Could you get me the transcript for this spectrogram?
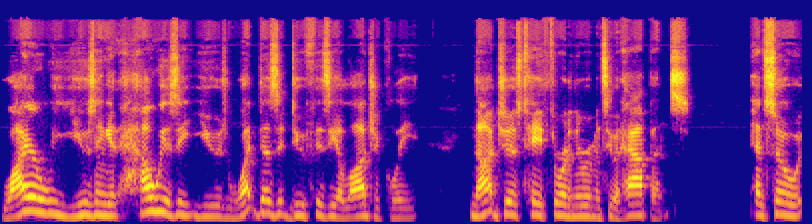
Why are we using it? How is it used? What does it do physiologically? Not just, hey, throw it in the room and see what happens. And so,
